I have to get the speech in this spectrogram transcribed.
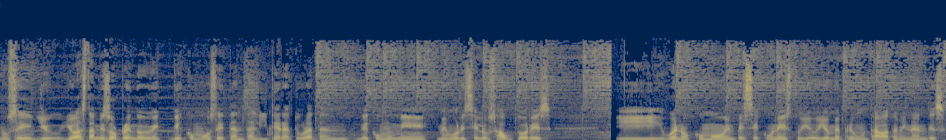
no sé, yo, hasta me sorprendo de, cómo sé tanta literatura, tan, de cómo me memoricé los autores y bueno, cómo empecé con esto. Yo, yo me preguntaba también antes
